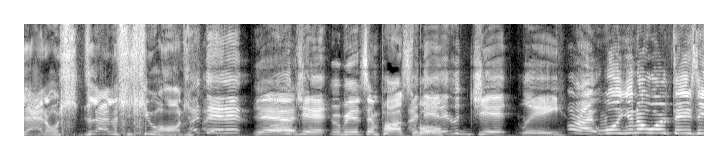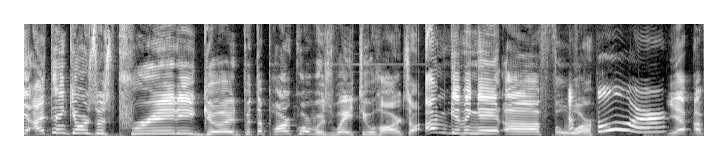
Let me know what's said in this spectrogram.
laddles. Laddles is too hard. I did it. Yeah, legit. Scooby, it's impossible. I impossible. did it legitly. All right, well, you know what, Daisy? I think yours was pretty good, but the parkour was way too hard. So I'm giving it a four. A Four. Yep, a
